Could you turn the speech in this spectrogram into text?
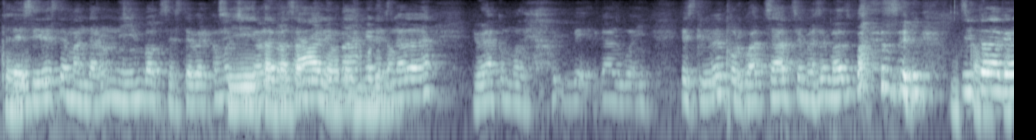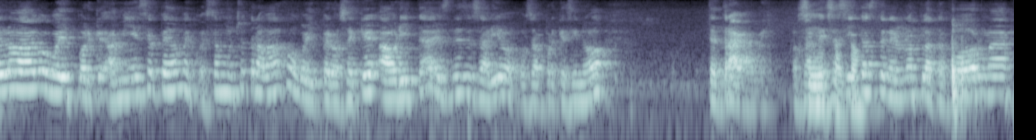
ok. decir este, mandar un inbox, este, ver cómo Sí, chingado tal, le vas tal, a imágenes, la, la, la. Yo era como de, ay, vergas, güey. Escribe por WhatsApp, se me hace más fácil. Es y correcto. todavía lo hago, güey, porque a mí ese pedo me cuesta mucho trabajo, güey. Pero sé que ahorita es necesario, o sea, porque si no, te traga, güey. O sea, Sí, exacto. necesitas tener una plataforma,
